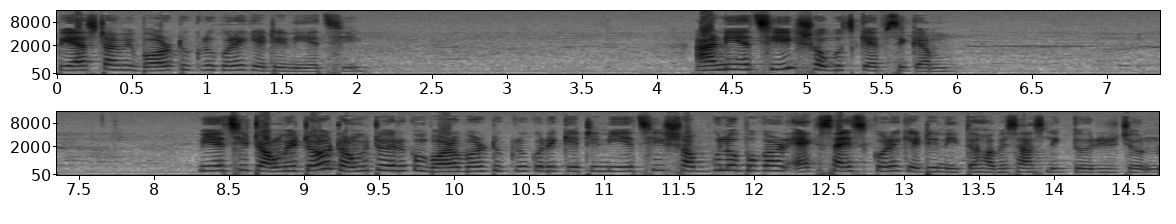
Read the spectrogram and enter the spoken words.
পেঁয়াজটা আমি বড় টুকরো করে কেটে নিয়েছি। আর নিয়েছি সবুজ ক্যাপসিকাম নিয়েছি টমেটো। টমেটো এরকম বড় বড় টুকরো করে কেটে নিয়েছি। সবগুলো উপকরণ এক সাইজ করে কেটে নিতে হবে সাসলিক তৈরির জন্য।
